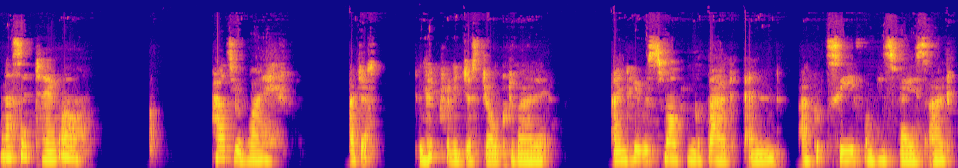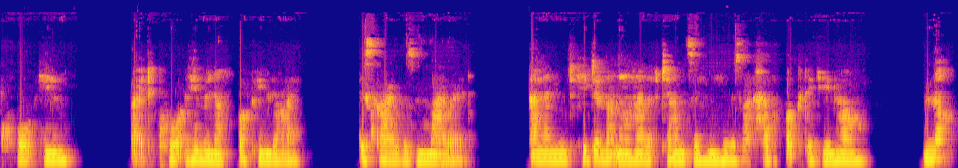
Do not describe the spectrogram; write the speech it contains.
And I said to him, oh, how's your wife? I just literally just joked about it. And he was smoking a fag, and I could see from his face I'd caught him. I'd caught him in a fucking lie. This guy was married. And he did not know how to answer me. He was like, How the fuck did you know? Not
